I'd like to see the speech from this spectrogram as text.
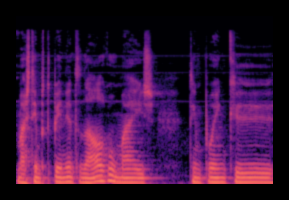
Mais tempo dependente de algo, mais tempo em que.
